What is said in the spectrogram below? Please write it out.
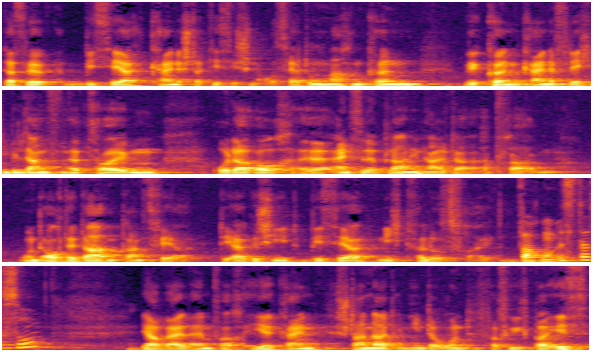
dass wir bisher keine statistischen Auswertungen machen können. Wir können keine Flächenbilanzen erzeugen oder auch äh, einzelne Planinhalte abfragen. Und auch der Datentransfer, der geschieht bisher nicht verlustfrei. Warum ist das so? Ja, weil einfach hier kein Standard im Hintergrund verfügbar ist.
